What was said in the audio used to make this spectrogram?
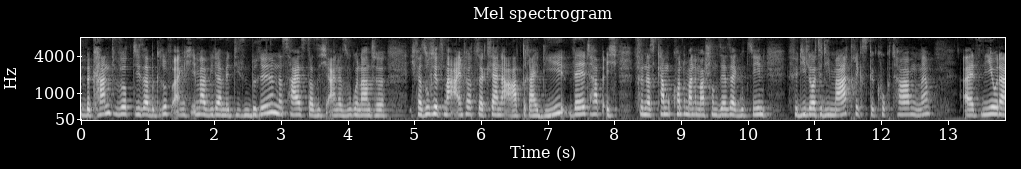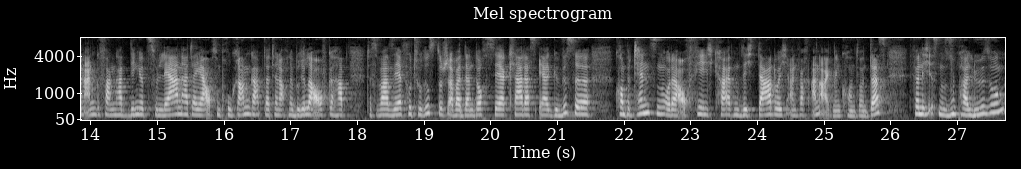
bekannt wird dieser Begriff eigentlich immer wieder mit diesen Brillen. Das heißt, dass ich eine sogenannte, ich versuche jetzt mal einfach zu erklären, eine Art 3D-Welt habe. Ich finde, das kann, konnte man immer schon sehr, sehr gut sehen für die Leute, die Matrix geguckt haben. Ne? Als Neo dann angefangen hat, Dinge zu lernen, hat er ja auch so ein Programm gehabt, hat dann auch eine Brille aufgehabt. Das war sehr futuristisch, aber dann doch sehr klar, dass er gewisse Kompetenzen oder auch Fähigkeiten sich dadurch einfach aneignen konnte. Und das finde ich ist eine super Lösung,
